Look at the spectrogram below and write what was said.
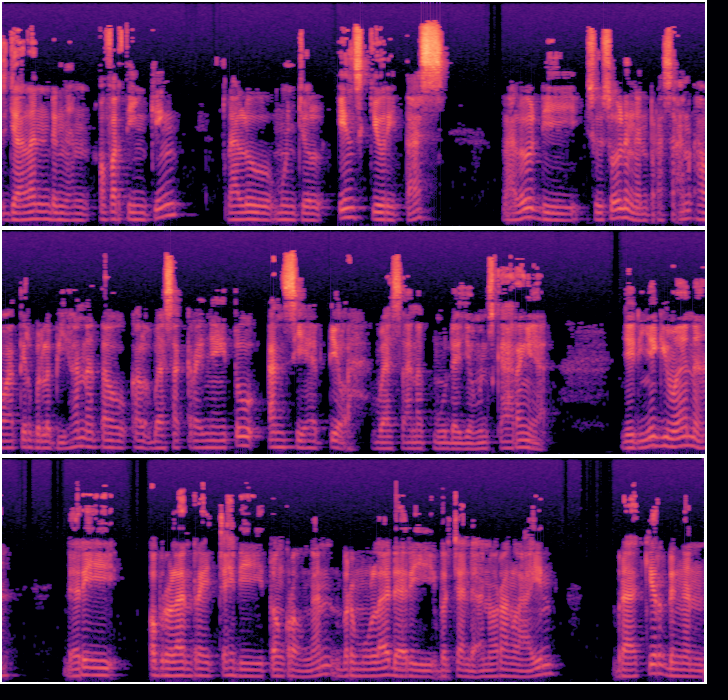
Sejalan dengan overthinking, lalu muncul insekuritas, Lalu disusul dengan perasaan khawatir berlebihan atau kalau bahasa kerennya itu anxiety lah, bahasa anak muda zaman sekarang ya. Jadinya gimana? Dari obrolan receh di tongkrongan bermula dari bercandaan orang lain, berakhir dengan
